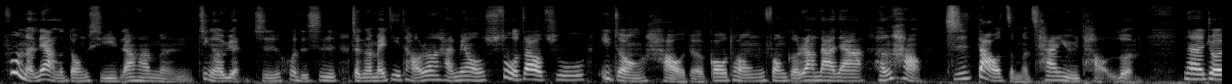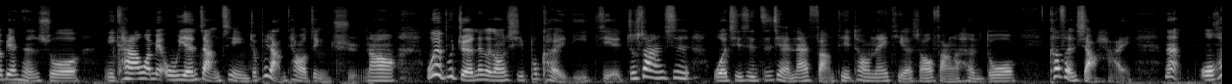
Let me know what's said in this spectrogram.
负能量的东西让他们敬而远之，或者是整个媒体讨论还没有塑造出一种好的沟通风格，让大家很好知道怎么参与讨论。那就会变成说，你看到外面乌烟瘴气，你就不想跳进去。然后我也不觉得那个东西不可以理解。就算是我其实之前在访 TikTok 那一题的时候，访了很多科粉小孩，那我会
